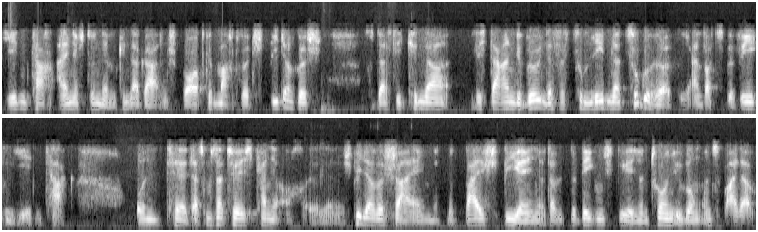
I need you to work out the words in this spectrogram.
jeden Tag eine Stunde im Kindergarten Sport gemacht wird, spielerisch, sodass die Kinder sich daran gewöhnen, dass es zum Leben dazugehört, sich einfach zu bewegen jeden Tag. Und äh, das muss natürlich, kann ja auch äh, spielerisch sein, mit, mit Ballspielen oder mit Bewegungsspielen und Turnübungen und so weiter,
